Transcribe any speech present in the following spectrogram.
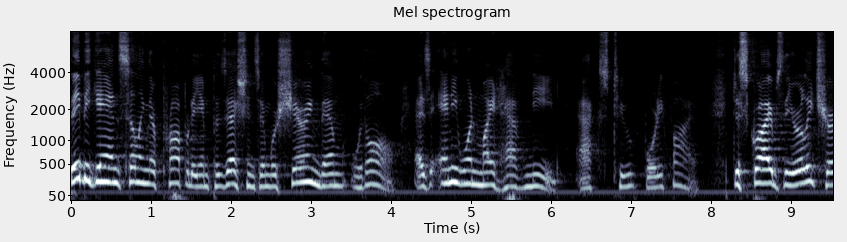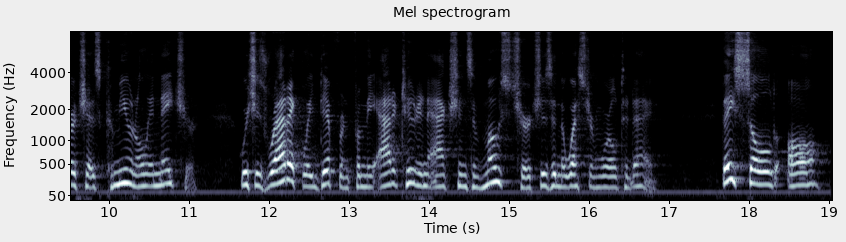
They began selling their property and possessions and were sharing them with all, as anyone might have need. Acts 2:45 describes the early church as communal in nature, which is radically different from the attitude and actions of most churches in the western world today. They sold all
